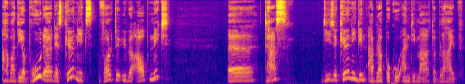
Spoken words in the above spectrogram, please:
Aber der Bruder des Königs wollte überhaupt nicht, äh, dass diese Königin Ablapoku an die Macht bleibt.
